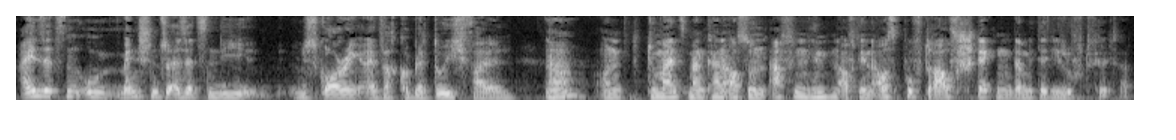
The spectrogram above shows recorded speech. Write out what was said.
einsetzen, um Menschen zu ersetzen, die im Scoring einfach komplett durchfallen. Ja, und du meinst, man kann auch so einen Affen hinten auf den Auspuff draufstecken, damit er die Luft filtert?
